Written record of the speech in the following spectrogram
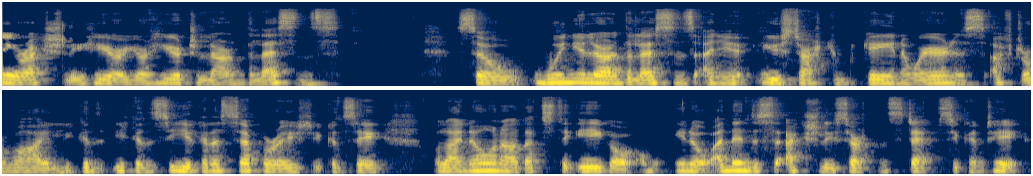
you're actually here. You're here to learn the lessons. So when you learn the lessons and you, you start to gain awareness after a while, you can you can see you kind of separate. You can say, "Well, I know now that's the ego," you know, and then there's actually certain steps you can take,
